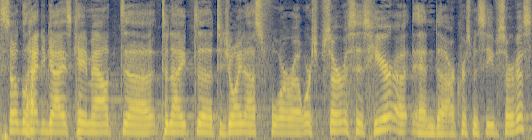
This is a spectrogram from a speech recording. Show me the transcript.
So glad you guys came out uh, tonight uh, to join us for uh, worship services here uh, and uh, our Christmas Eve service.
